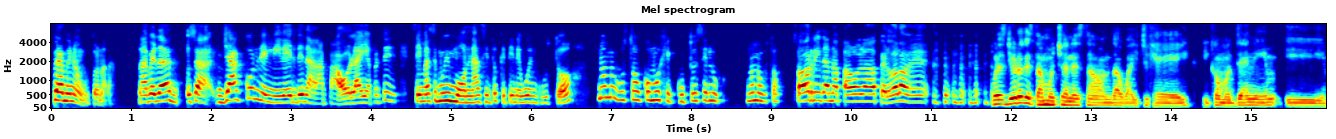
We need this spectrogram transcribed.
pero a mí no me gustó nada. La verdad, o sea, ya con el nivel de Nada Paola, y aparte se me hace muy mona, siento que tiene buen gusto, no me gustó cómo ejecutó ese look. no me gustó. Sorry, Dana Paola, perdóname. Pues yo creo que está mucho en esta onda Y2K y como denim, y,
